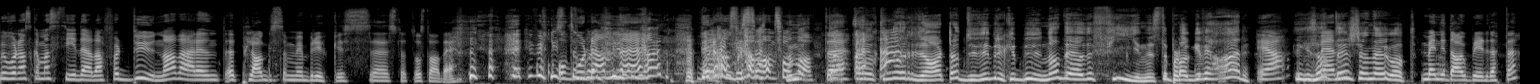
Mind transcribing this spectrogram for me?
Men hvordan skal man si det, da? For bunad er en, et plagg som vil brukes eh, støtt og stadig. Og hvordan, eh, Hvordan skal man på en måte Det er jo ikke noe rart at du vil bruke bunad, det er jo det fineste plagget vi har. Ja, Ikke sant? men, det skjønner jeg godt. men i dag blir det dette.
